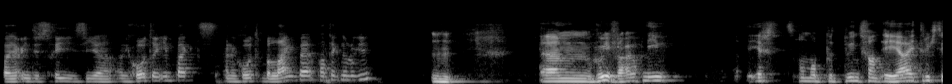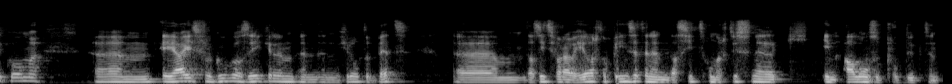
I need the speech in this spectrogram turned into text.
van jouw industrie? Zie je een grotere impact en een groter belang bij, van technologie? Mm goeie vraag opnieuw. Eerst om op het punt van AI terug te komen. Um, AI is voor Google zeker een, een, een grote bet. Um, dat is iets waar we heel hard op inzetten en dat zit ondertussen eigenlijk in al onze producten.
